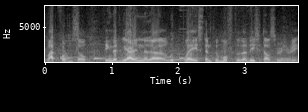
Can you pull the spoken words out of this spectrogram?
platform. So I think that we are in a good place and to move to the digital surgery.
